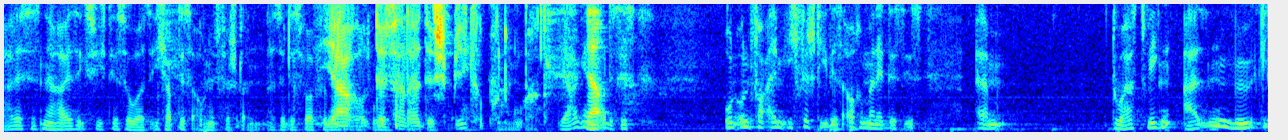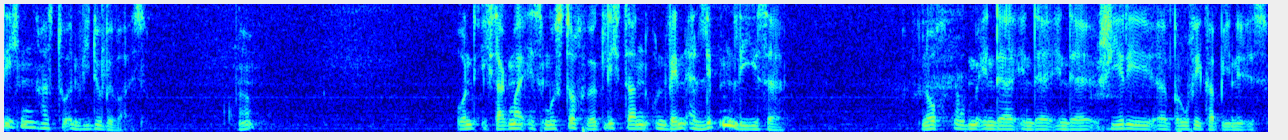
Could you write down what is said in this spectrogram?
Ja, das ist eine heiße Geschichte, sowas. Ich habe das auch nicht verstanden. Also das war für Ja, mich und das hat halt das Spiel kaputt gemacht. Ja, genau. Ja. Das ist, und, und vor allem, ich verstehe das auch immer nicht. Das ist, ähm, du hast wegen allen möglichen, hast du einen Videobeweis. Ja? Und ich sag mal, es muss doch wirklich dann, und wenn ein Lippenleser noch oben in der, in der, in der Schiri-Profikabine ist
